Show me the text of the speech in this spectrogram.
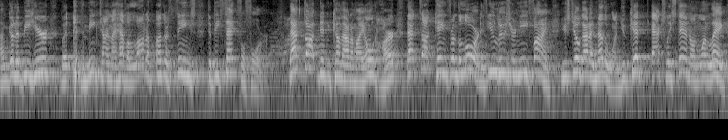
I'm going to be here, but in the meantime, I have a lot of other things to be thankful for. That thought didn't come out of my own heart. That thought came from the Lord. If you lose your knee, fine. You still got another one. You could actually stand on one leg.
